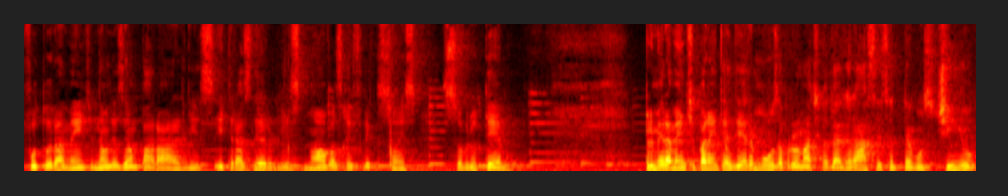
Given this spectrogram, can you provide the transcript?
futuramente não desamparar-lhes e trazer-lhes novas reflexões sobre o tema. Primeiramente, para entendermos a problemática da graça em Santo Agostinho,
